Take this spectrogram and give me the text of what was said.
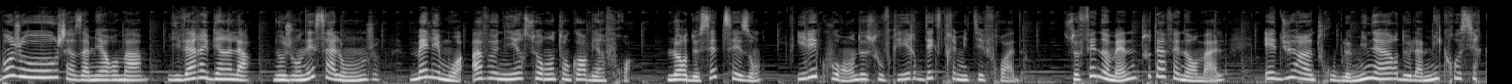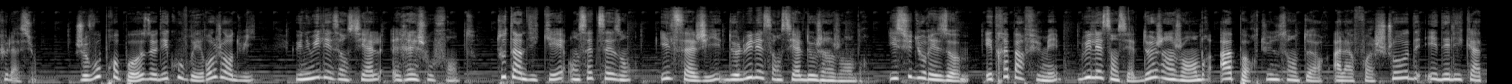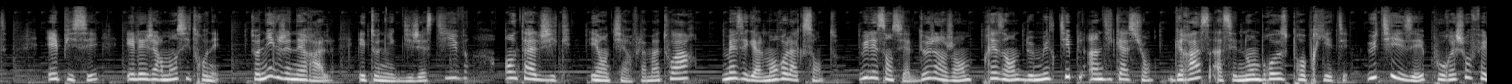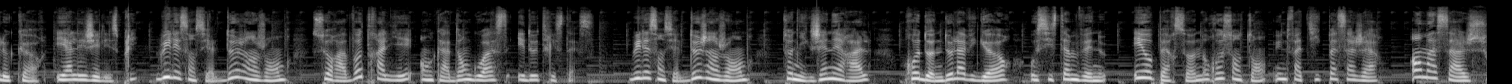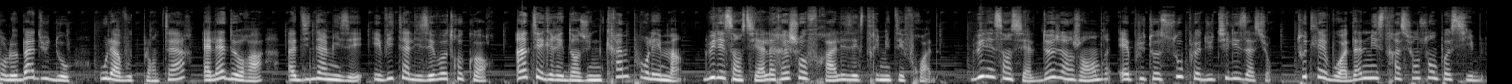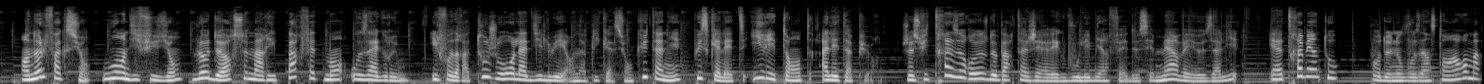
Bonjour chers amis aromas, l'hiver est bien là, nos journées s'allongent, mais les mois à venir seront encore bien froids. Lors de cette saison, il est courant de souffrir d'extrémités froides. Ce phénomène, tout à fait normal, est dû à un trouble mineur de la microcirculation. Je vous propose de découvrir aujourd'hui une huile essentielle réchauffante. Tout indiqué en cette saison. Il s'agit de l'huile essentielle de gingembre. Issue du rhizome et très parfumée, l'huile essentielle de gingembre apporte une senteur à la fois chaude et délicate, épicée et légèrement citronnée. Tonique générale et tonique digestive, antalgique et anti-inflammatoire, mais également relaxante. L'huile essentielle de gingembre présente de multiples indications grâce à ses nombreuses propriétés. Utilisée pour réchauffer le cœur et alléger l'esprit, l'huile essentielle de gingembre sera votre allié en cas d'angoisse et de tristesse. L'huile essentielle de gingembre, tonique générale, redonne de la vigueur au système veineux et aux personnes ressentant une fatigue passagère. En massage sur le bas du dos ou la voûte plantaire, elle aidera à dynamiser et vitaliser votre corps. Intégrée dans une crème pour les mains, l'huile essentielle réchauffera les extrémités froides. L'huile essentielle de gingembre est plutôt souple d'utilisation. Toutes les voies d'administration sont possibles. En olfaction ou en diffusion, l'odeur se marie parfaitement aux agrumes. Il faudra toujours la diluer en application cutanée puisqu'elle est irritante à l'état pur. Je suis très heureuse de partager avec vous les bienfaits de ces merveilleux alliés et à très bientôt pour de nouveaux instants aromas.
